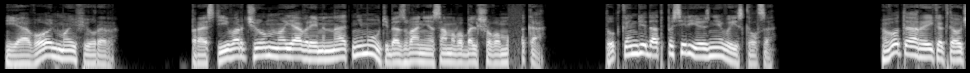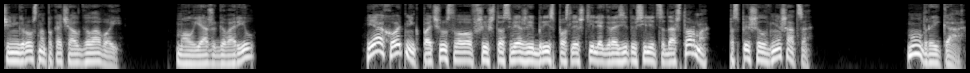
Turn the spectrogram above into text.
Я воль, мой фюрер. «Прости, Ворчун, но я временно отниму у тебя звание самого большого мудака. Тут кандидат посерьезнее выискался». Вот и Арей как-то очень грустно покачал головой. Мол, я же говорил. И охотник, почувствовавший, что свежий бриз после штиля грозит усилиться до шторма, поспешил вмешаться. Мудрый Ка,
